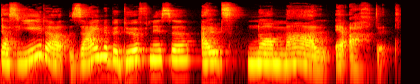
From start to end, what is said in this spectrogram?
dass jeder seine Bedürfnisse als normal erachtet.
